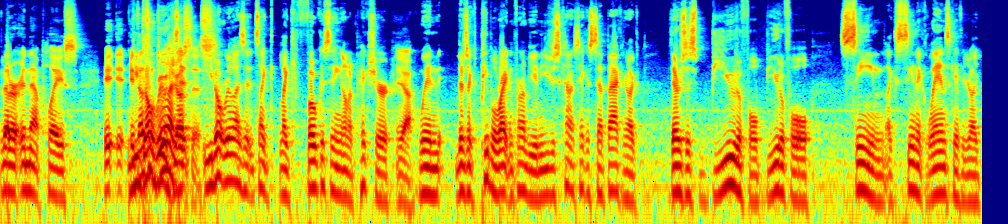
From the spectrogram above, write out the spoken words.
that are in that place. It, it, it you doesn't don't do realize it justice. You don't realize it. It's like like focusing on a picture. Yeah. When there's like people right in front of you, and you just kind of take a step back, and you're like, "There's this beautiful, beautiful scene, like scenic landscape." That you're like,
